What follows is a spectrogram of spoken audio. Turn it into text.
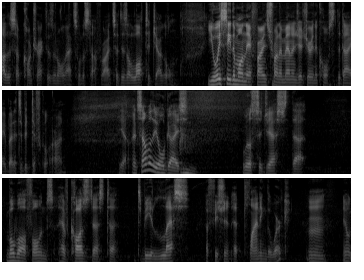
other subcontractors, and all that sort of stuff, right? So there's a lot to juggle. You always see them on their phones trying to manage it during the course of the day, but it's a bit difficult, right? Yeah, and some of the old guys will suggest that mobile phones have caused us to to be less efficient at planning the work. Mm, You know,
